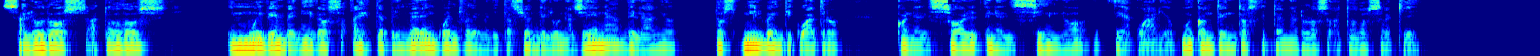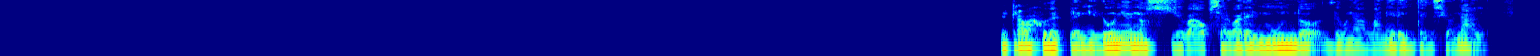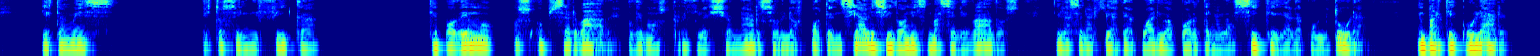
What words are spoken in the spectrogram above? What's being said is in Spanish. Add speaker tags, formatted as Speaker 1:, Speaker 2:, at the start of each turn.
Speaker 1: Saludos a todos y muy bienvenidos a este primer encuentro de meditación de luna llena del año 2024 con el sol en el signo de Acuario. Muy contentos de tenerlos a todos aquí. El trabajo del plenilunio nos lleva a observar el mundo de una manera intencional. Y este mes, esto significa que podemos observar, podemos reflexionar sobre los potenciales y dones más elevados que las energías de Acuario aportan a la psique y a la cultura, en particular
